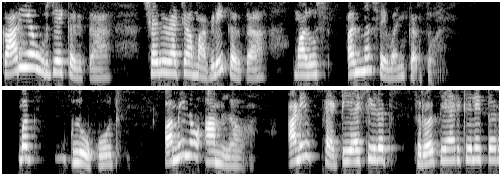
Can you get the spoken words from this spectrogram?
कार्य ऊर्जेकरिता शरीराच्या मागणीकरता माणूस अन्न सेवन करतो. मग ग्लुकोज अमिनो आम्ल आणि फॅटी ॲसिडच सरळ तयार केले तर?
